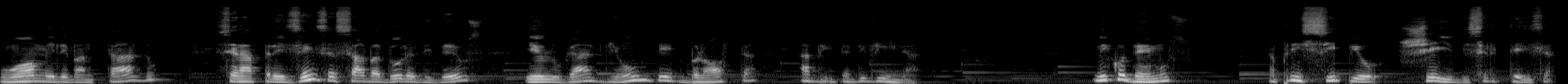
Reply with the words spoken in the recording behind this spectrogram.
O homem levantado será a presença salvadora de Deus e o lugar de onde brota a vida divina. Nicodemos, a princípio cheio de certeza,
